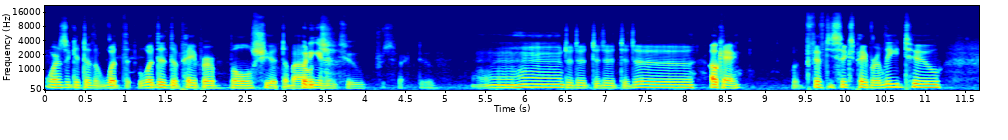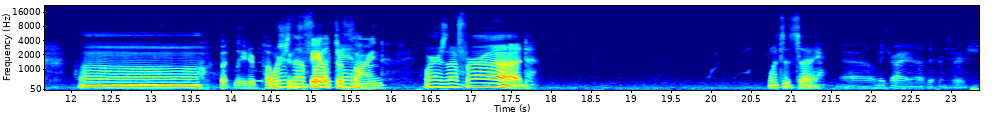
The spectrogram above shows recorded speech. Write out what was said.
Where does it get to the what? The, what did the paper bullshit about? Putting it into perspective. Mm-hmm. Du- du- du-. Okay. Fifty-six paper lead to. Uh, But later published and failed to find. where's the fraud? What's it say? Uh, let me try a different search.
